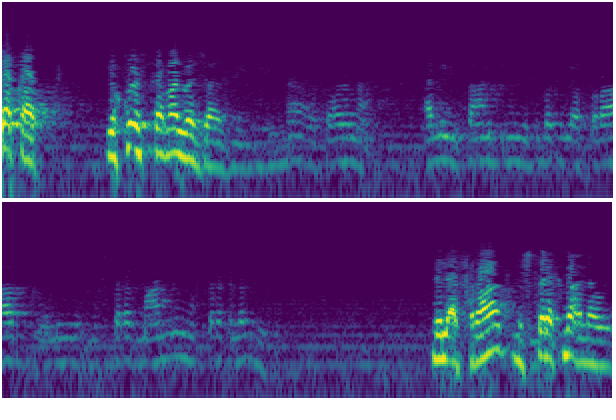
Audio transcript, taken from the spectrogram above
فقط. يكون استعمال مجازي الإنسان بالنسبة للأفراد يعني مشترك معنوي مشترك لفظي؟ للأفراد مشترك معنوي.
